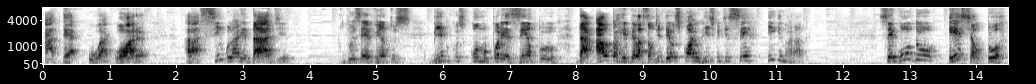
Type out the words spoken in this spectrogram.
até o agora, a singularidade dos eventos bíblicos, como por exemplo da autorrevelação de Deus, corre o risco de ser ignorada. Segundo esse autor,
